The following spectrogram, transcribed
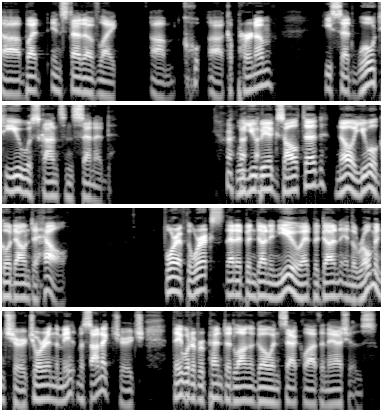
uh, but instead of like um, uh, Capernaum, he said, "Woe to you, Wisconsin Synod." will you be exalted? No, you will go down to hell. For if the works that had been done in you had been done in the Roman church or in the Masonic church, they would have repented long ago in sackcloth and ashes.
